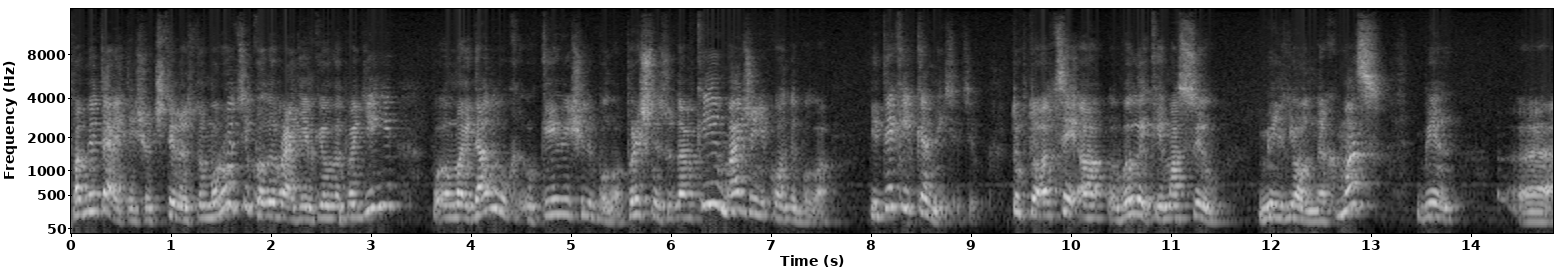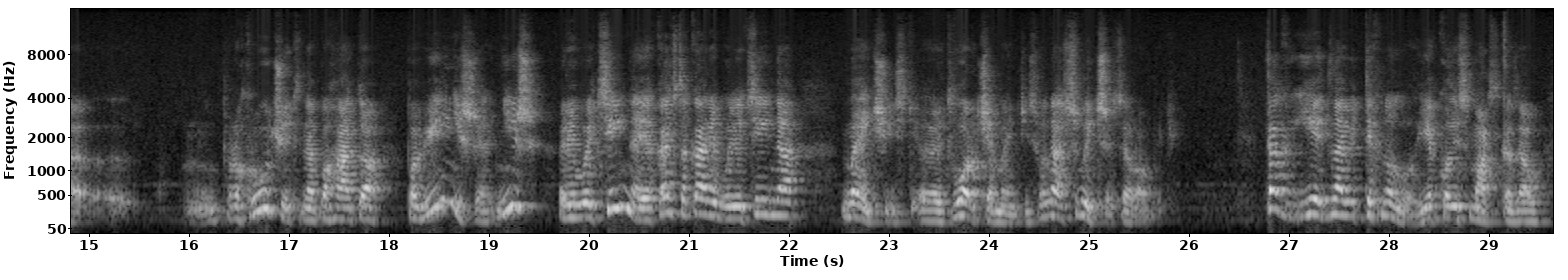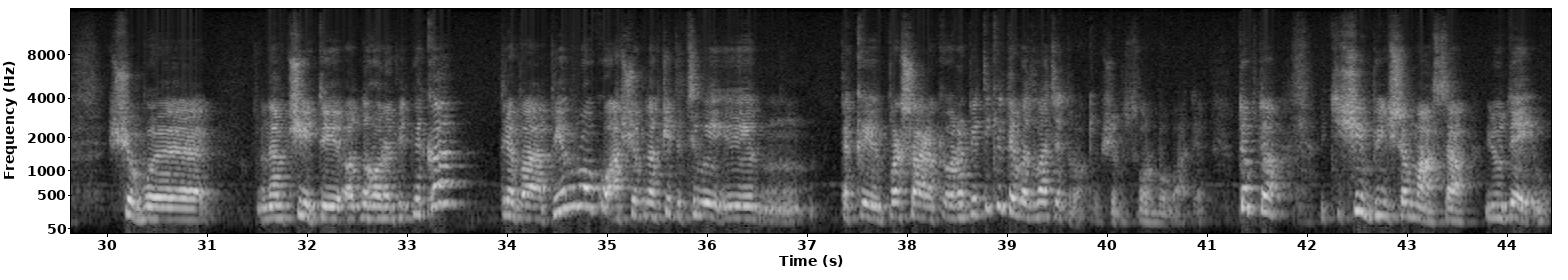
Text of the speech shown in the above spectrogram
пам'ятаєте, що в 2014 році, коли в Радіївці були події, Майдану у- Києві ще не було. Прийшли сюди в Київ, майже нікого не було. І декілька місяців. Тобто оцей великий масив мільйонних мас, він е, прокручується набагато повільніше, ніж революційна, якась така революційна меншість, е, творча меншість. Вона швидше це робить. Так є навіть технології. Як колись Марс сказав, щоб е, навчити одного робітника, треба півроку, а щоб навчити цілий е, такий прошарок робітників, треба 20 років, щоб сформувати. Тобто, чим більша маса людей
